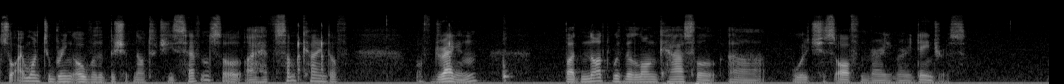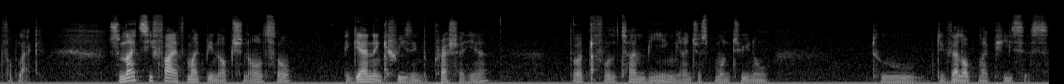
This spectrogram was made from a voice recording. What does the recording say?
So I want to bring over the bishop now to g7, so I have some kind of, of dragon, but not with the long castle, uh, which is often very, very dangerous for black. So knight c5 might be an option also, again increasing the pressure here, but for the time being I just want to, you know, to develop my pieces.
